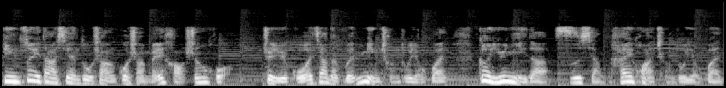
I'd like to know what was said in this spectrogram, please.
并最大限度上过上美好生活，这与国家的文明程度有关，更与你的思想开化程度有关。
